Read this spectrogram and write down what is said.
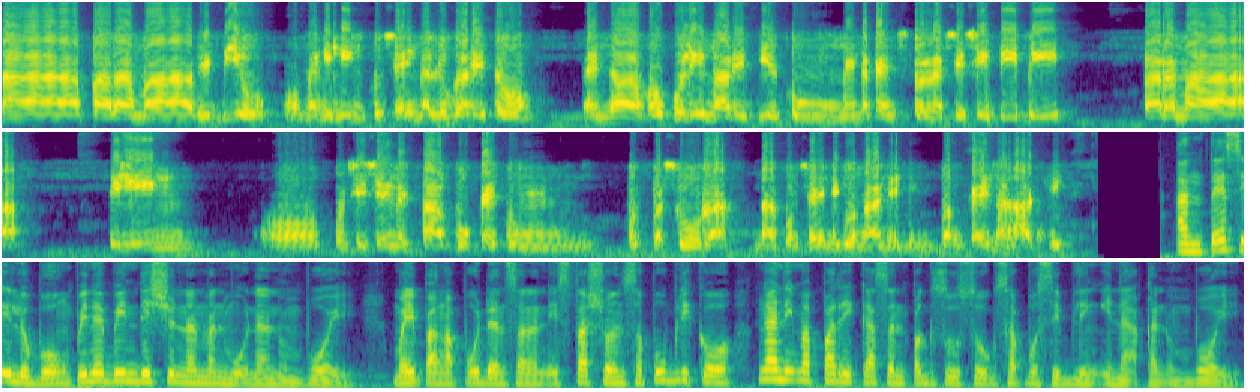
na para ma-review o mahiling ko sa ina lugar ito and uh, hopefully ma-review kung may naka-install na CCTV para ma-piling o kung si siya nagtapok itong pagpasura na kung sa inigwangan yung bangkay na aki. Antes sa ilubong, pinabindisyonan man muna ng umboy. May pangapudan sa nan istasyon sa publiko nga ni maparikasan pagsusog sa posibleng ina kan umboy.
